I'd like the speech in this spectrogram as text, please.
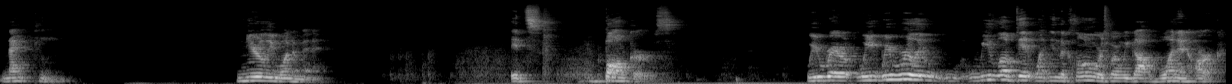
19. Nearly one a minute. It's bonkers. We were we, we really we loved it when in the Clone Wars when we got one an arc.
